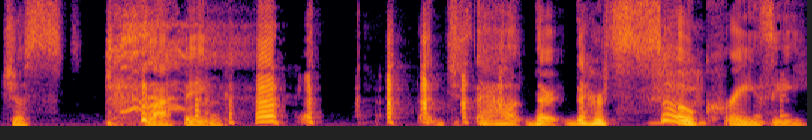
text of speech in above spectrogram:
just flapping. Just, uh, they're, they're so crazy.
